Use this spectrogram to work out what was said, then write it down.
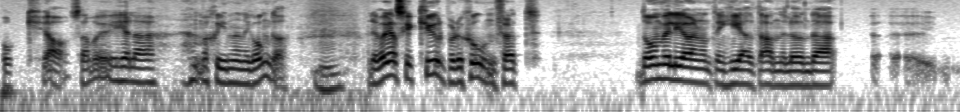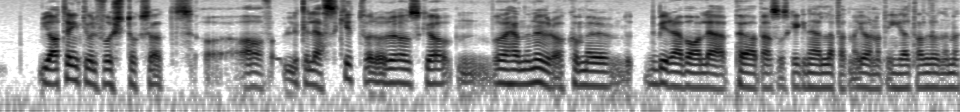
Och ja, sen var ju hela maskinen igång då. Mm. Det var ganska kul produktion för att de ville göra någonting helt annorlunda. Jag tänkte väl först också att, ja, lite läskigt, vadå, då ska, vad händer nu då? Kommer, det blir den här vanliga pöben som ska gnälla för att man gör någonting helt annorlunda. Men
